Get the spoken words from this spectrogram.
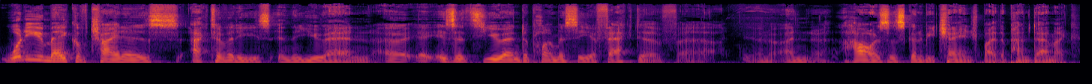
what do you make of China's activities in the UN? Uh, is its UN diplomacy effective? Uh, you know, and how is this going to be changed by the pandemic?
